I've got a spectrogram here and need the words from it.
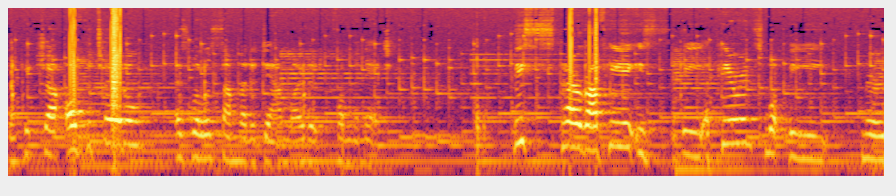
the picture of the turtle, as well as some that are downloaded from the net. This paragraph here is the appearance, what the Mary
